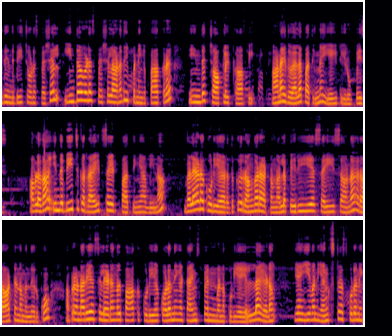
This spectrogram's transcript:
இது இந்த பீச்சோட ஸ்பெஷல் இதை விட ஸ்பெஷலானது இப்போ நீங்கள் பார்க்குற இந்த சாக்லேட் காஃபி ஆனால் இது விலை பார்த்தீங்கன்னா எயிட்டி ருபீஸ் அவ்வளோதான் இந்த பீச்சுக்கு ரைட் சைட் பார்த்தீங்க அப்படின்னா விளையாடக்கூடிய இடத்துக்கு ரங்கராட்டம் நல்ல பெரிய சைஸான ராட்டினம் வந்து இருக்கும். அப்புறம் நிறைய சில இடங்கள் பார்க்கக்கூடிய குழந்தைங்க டைம் ஸ்பெண்ட் பண்ணக்கூடிய எல்லா இடம். ஏன் ஈவன் யங்ஸ்டர்ஸ் கூட நீ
